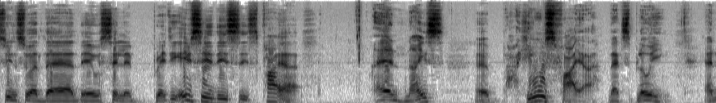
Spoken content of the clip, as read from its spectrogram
students were there, they were celebrating. You see, this is fire and nice, uh, huge fire that's blowing, and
